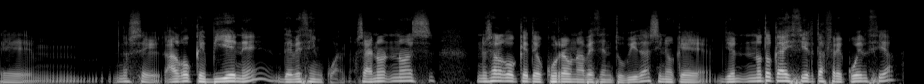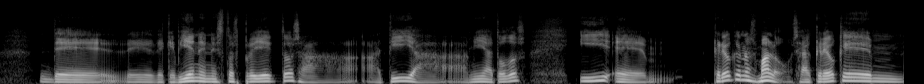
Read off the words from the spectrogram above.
eh, no sé, algo que viene de vez en cuando. O sea, no, no, es, no es algo que te ocurra una vez en tu vida, sino que yo noto que hay cierta frecuencia de, de, que vienen estos proyectos a, a ti, a, a, mí, a todos, y eh, creo que no es malo. O sea, creo que,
